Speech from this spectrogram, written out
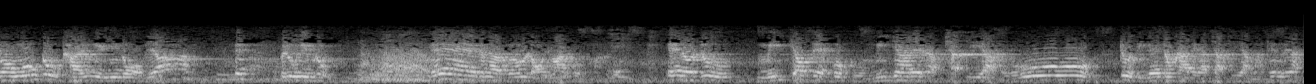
ကောင်ငုံတော့ခိုင်းနေရင်တော့ဗျာဘယ်လိုနေမလို့အဲခဏဘလုံးလောင်ကျွမ်းကုန်အဲ့တော့တို့မီးကြောက်တဲ့ပုဂ္ဂိုလ်မီးကြားတဲ့ကဖြတ်ပြရလို့တို့ဒီလေဒုက္ခတွေကဖြတ်ပြရမှာသင်မလား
